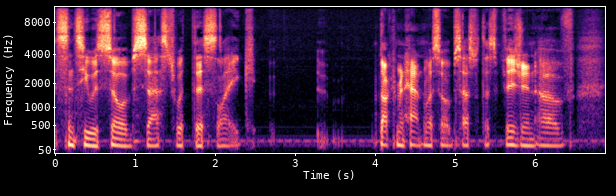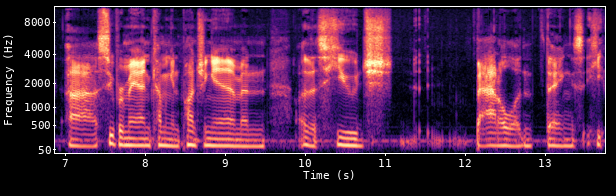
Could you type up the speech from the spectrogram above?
since he was so obsessed with this like Dr. Manhattan was so obsessed with this vision of uh, Superman coming and punching him and uh, this huge battle and things. He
